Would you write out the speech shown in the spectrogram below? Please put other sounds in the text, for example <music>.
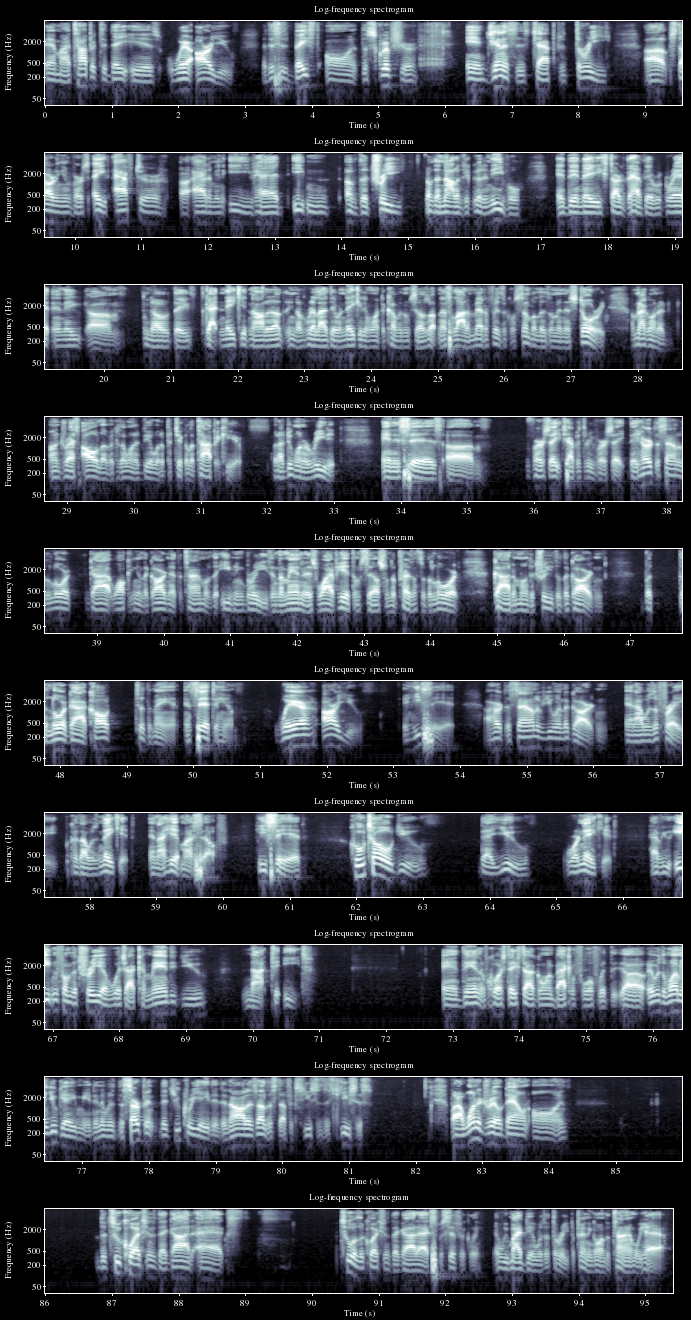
And my topic today is Where Are You? Now, this is based on the scripture in Genesis chapter 3, uh, starting in verse 8, after uh, Adam and Eve had eaten of the tree of the knowledge of good and evil, and then they started to have their regret and they, um, you know, they got naked and all that other, you know, realized they were naked and wanted to cover themselves up. And that's a lot of metaphysical symbolism in this story. I'm not going to undress all of it because I want to deal with a particular topic here, but I do want to read it. And it says, um, verse 8, chapter 3, verse 8. They heard the sound of the Lord God walking in the garden at the time of the evening breeze, and the man and his wife hid themselves from the presence of the Lord God among the trees of the garden. But the Lord God called to the man and said to him, Where are you? And he said, I heard the sound of you in the garden, and I was afraid because I was naked and I hid myself. He said, Who told you that you were naked? Have you eaten from the tree of which I commanded you not to eat? And then, of course, they start going back and forth with the, uh, it was the woman you gave me, and it was the serpent that you created, and all this other stuff, excuses, excuses. But I want to drill down on the two questions that God asks, two of the questions that God asks specifically, and we might deal with the three depending on the time we have.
